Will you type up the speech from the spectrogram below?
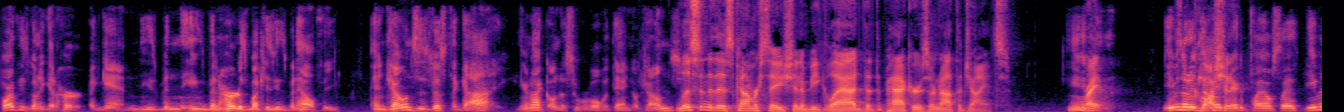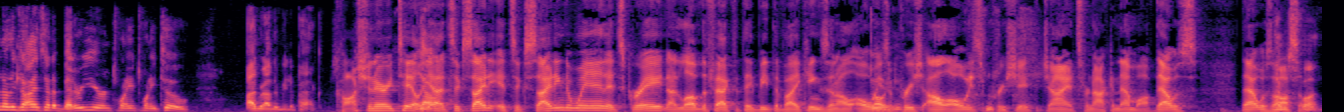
Barkley's going to get hurt again. He's been he's been hurt as much as he's been healthy. And Jones is just a guy. You're not going to Super Bowl with Daniel Jones, Listen to this conversation and be glad that the Packers are not the Giants. Yeah. Right. Even though the Giants made the playoffs last, even though the Giants had a better year in 2022, I'd rather be the Packers. Cautionary tale. Now- yeah, it's exciting. It's exciting to win. It's great, and I love the fact that they beat the Vikings. And I'll oh, always Oh, yeah. appreciate. I'll always appreciate the Giants for knocking them off. That was that was That was awesome. fun.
